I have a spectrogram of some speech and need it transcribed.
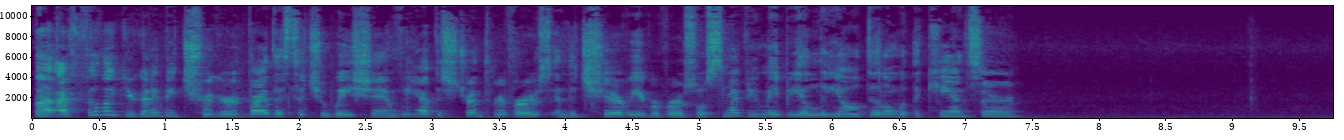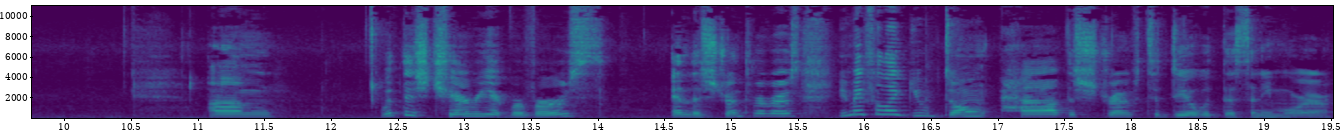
But I feel like you're going to be triggered by the situation. We have the Strength reverse and the Chariot reversal. Some of you may be a Leo dealing with the Cancer. Um, with this chariot reverse and the strength reverse, you may feel like you don't have the strength to deal with this anymore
